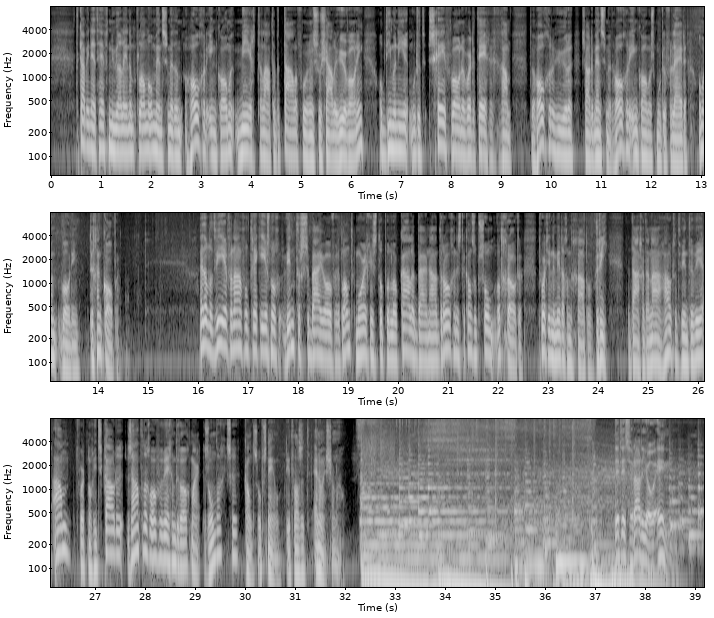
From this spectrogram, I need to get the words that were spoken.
Het kabinet heeft nu alleen een plan om mensen met een hoger inkomen... meer te laten betalen voor een sociale huurwoning. Op die manier moet het scheef wonen worden tegengegaan. De hogere huren zouden mensen met hogere inkomens moeten verleiden... om een woning te gaan kopen. En dan het weer. Vanavond trekken eerst nog winterse buien over het land. Morgen is het op een lokale bui na droog en is de kans op zon wat groter. Het wordt in de middag een graad of drie. De dagen daarna houdt het winterweer aan. Het wordt nog iets kouder. Zaterdag overwegend droog, maar zondag is er kans op sneeuw. Dit was het NOS Journaal. Dit is Radio 1.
